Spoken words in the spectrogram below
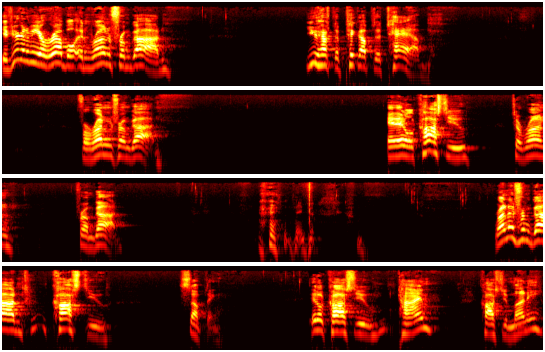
If you're going to be a rebel and run from God, you have to pick up the tab for running from God. And it'll cost you to run from God. Running from God costs you something. It'll cost you time, cost you money,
